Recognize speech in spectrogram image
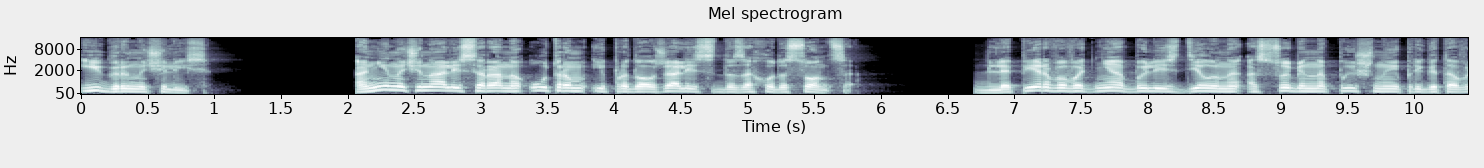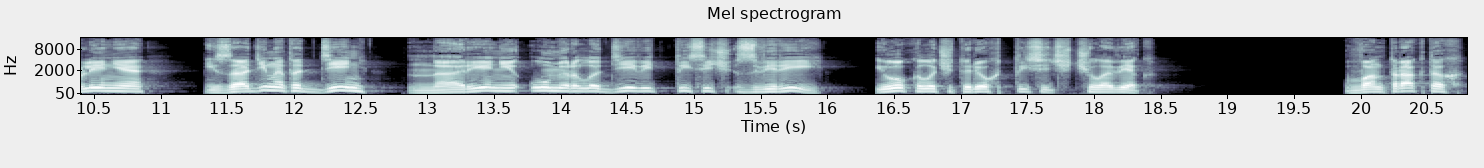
Игры начались. Они начинались рано утром и продолжались до захода солнца. Для первого дня были сделаны особенно пышные приготовления, и за один этот день на арене умерло 9 тысяч зверей и около 4 тысяч человек. В антрактах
